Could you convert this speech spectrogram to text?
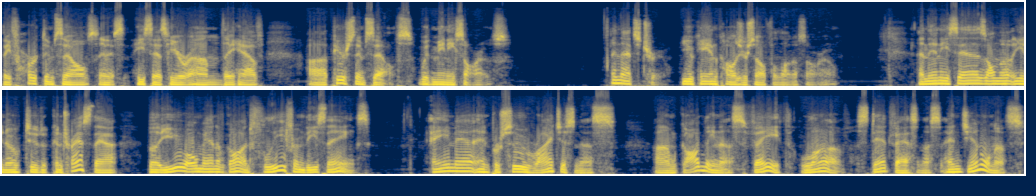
they've hurt themselves, and it's, he says here um, they have uh, pierced themselves with many sorrows, and that's true. You can cause yourself a lot of sorrow, and then he says on the you know to, to contrast that, but you, O man of God, flee from these things. Aim at and pursue righteousness, um, godliness, faith, love, steadfastness, and gentleness.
